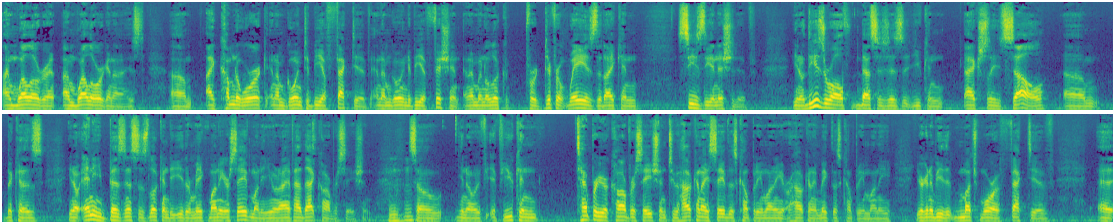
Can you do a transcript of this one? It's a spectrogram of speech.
I'm well, orga- I'm well organized. Um, I come to work and I'm going to be effective and I'm going to be efficient and I'm going to look for different ways that I can seize the initiative you know, these are all messages that you can actually sell um, because you know any business is looking to either make money or save money. You and I have had that conversation. So you know, if, if you can temper your conversation to how can I save this company money or how can I make this company money, you're going to be much more effective. Uh,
